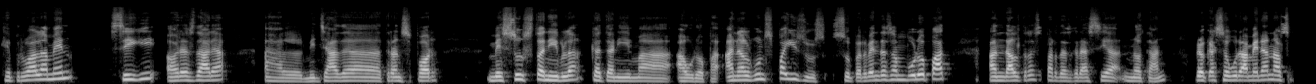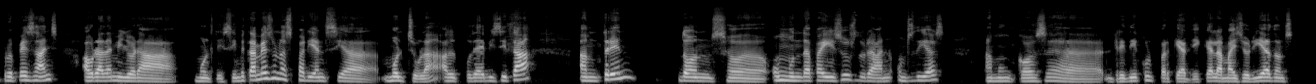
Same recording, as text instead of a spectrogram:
que probablement sigui, a hores d'ara, el mitjà de transport més sostenible que tenim a Europa. En alguns països superben desenvolupat, en d'altres, per desgràcia, no tant, però que segurament en els propers anys haurà de millorar moltíssim. I també és una experiència molt xula el poder visitar amb tren doncs, eh, un munt de països durant uns dies amb un cost eh, ridícul, perquè ja et dic que la majoria doncs,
